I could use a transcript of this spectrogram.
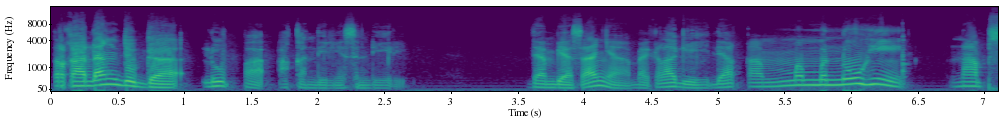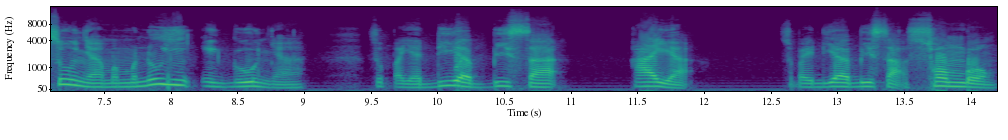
terkadang juga lupa akan dirinya sendiri. Dan biasanya baik lagi dia akan memenuhi nafsunya, memenuhi egonya supaya dia bisa kaya, supaya dia bisa sombong,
